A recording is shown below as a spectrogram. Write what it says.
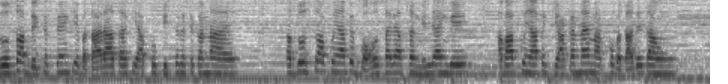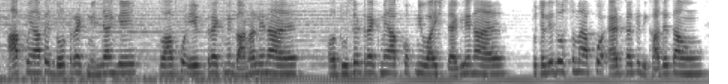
तो दोस्तों आप देख सकते हैं कि ये बता रहा था कि आपको किस तरह से करना है। अब दोस्तों आपको यहाँ पे बहुत सारे ऑप्शन मिल जाएँगे। अब आपको यहाँ पे क्या करना है मैं आपको बता देता हूँ। आपको यहाँ पे दो ट्रैक मिल जाएँगे तो आपको एक ट्रैक में गाना लेना है और दूसरे ट्रैक में आपको अपनी वॉइस टैग लेना है। तो चलिए दोस्तों मैं आपको ऐड करके दिखा देता हूँ।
